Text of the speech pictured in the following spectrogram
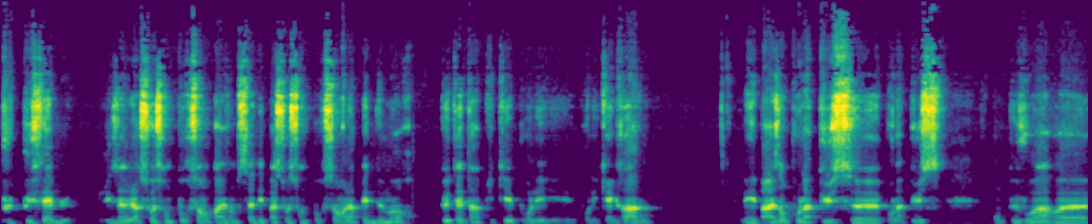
plus, plus faible. J'exagère 60%, par exemple, si ça dépasse 60%, la peine de mort peut être appliquée pour les, pour les cas graves. Mais par exemple, pour la puce, euh, pour la puce, on peut voir, euh,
